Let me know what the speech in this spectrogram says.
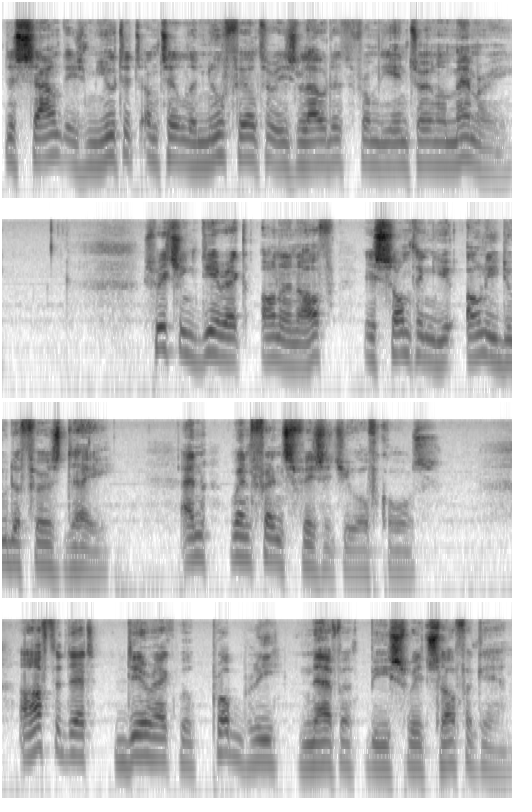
the sound is muted until the new filter is loaded from the internal memory. Switching Dirac on and off is something you only do the first day, and when friends visit you of course. After that Dirac will probably never be switched off again.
